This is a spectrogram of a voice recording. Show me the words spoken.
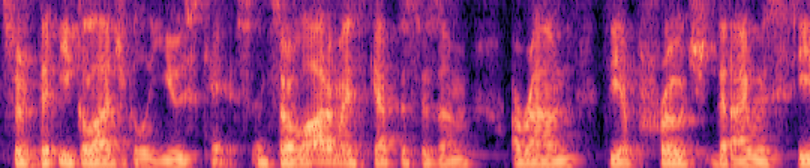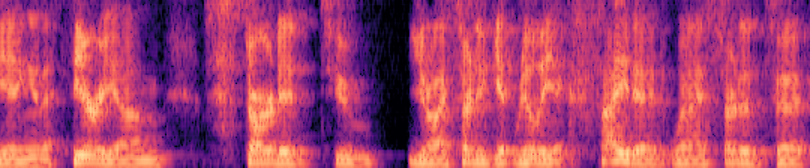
sort of the ecological use case. And so a lot of my skepticism around the approach that I was seeing in Ethereum started to you know, I started to get really excited when I started to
